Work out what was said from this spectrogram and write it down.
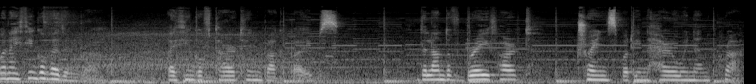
When I think of Edinburgh, I think of tartan bagpipes, the land of Braveheart, Trainspotting heroin and crack.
